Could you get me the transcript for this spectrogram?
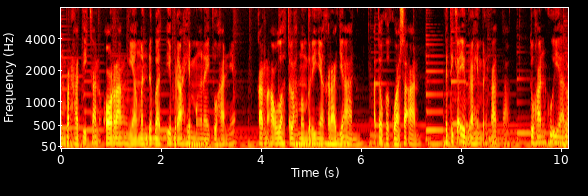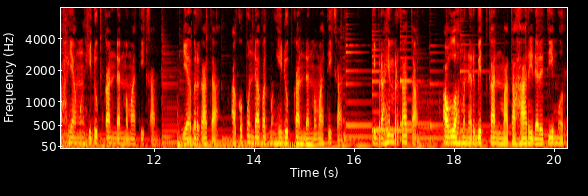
memperhatikan orang yang mendebat Ibrahim mengenai Tuhannya, karena Allah telah memberinya kerajaan atau kekuasaan? Ketika Ibrahim berkata, Tuhanku ialah yang menghidupkan dan mematikan. Dia berkata, Aku pun dapat menghidupkan dan mematikan. Ibrahim berkata, Allah menerbitkan matahari dari timur,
